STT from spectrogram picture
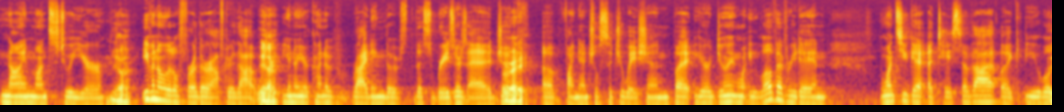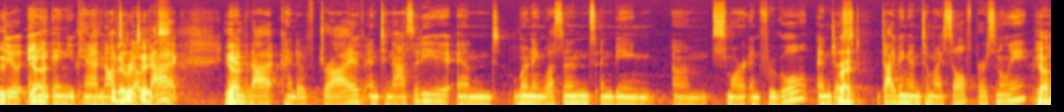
nine months to a year. Yeah. Even a little further after that, where Yeah. you know you're kind of riding this this razor's edge of Right. a financial situation, but you're doing what you love every day and. Once you get a taste of that, like you will It- do yeah. anything you can not to go back. Yeah. And that kind of drive and tenacity and learning lessons and being um, smart and frugal and just Right. diving into myself personally Yeah.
